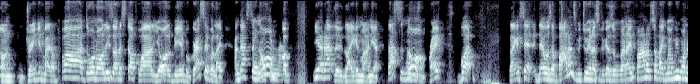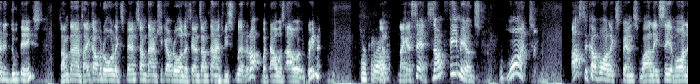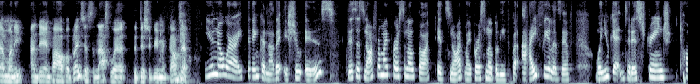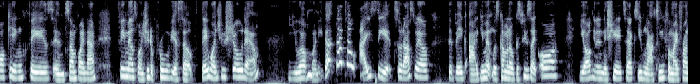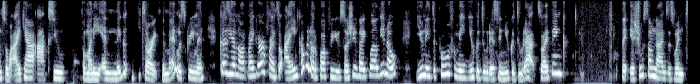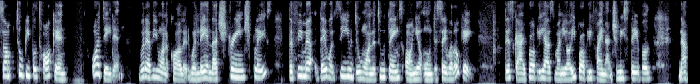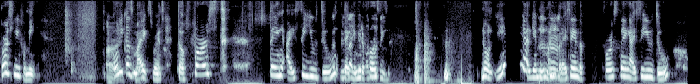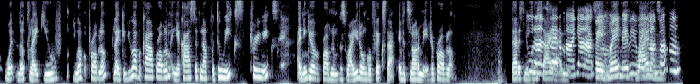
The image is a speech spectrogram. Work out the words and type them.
on drinking by the bar, doing all these other stuff while y'all being progressive in life, and that's the They norm. man. Of, yeah, that the liking man. Yeah, that's the mm-hmm. norm, right? But like I said, there was a balance between us because when I found out, so like when we wanted to do things, sometimes I covered the expense, sometimes she covered all the expense, sometimes we split it up, but that was our agreement. Okay. Right. But like I said, some females want us to cover all expense while they save all their money and they're in powerful places, and that's where the disagreement comes in. You know where I think another issue is? This is not from my personal thought. It's not my personal belief, but I feel as if when you get into this strange talking phase in some point in time, females want you to prove yourself. They want you to show them you have money. That that's how I see it. So that's where the big argument was coming up because people's like, oh, y'all can initiate sex. You can ask me for my friend, so I can't ask you for money. And nigga, sorry, the man was screaming, because you're not my girlfriend. So I ain't coming out of pocket for you. So she's like, well, you know, you need to prove for me you could do this and you could do that. So I think the issue sometimes is when some two people talking or dating, whatever you want to call it, when they in that strange place, the female they want to see you do one or two things on your own to say, well, okay, this guy probably has money or he probably financially stable. Now, personally, for me, All right. only because of my experience, the first thing I see you do That's that like give me the first. money. No, you ain't gotta give me money, mm-hmm. but I saying the first thing I see you do would look like you you have a problem. Like if you have a car problem and your car's sitting up for two weeks, three weeks, I think you have a problem because why you don't go fix that if it's not a major problem. That is me You done said the man can't ask Wait, for no money. wait, Maybe he why waiting on something.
